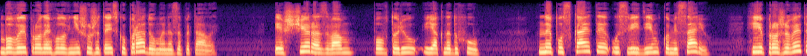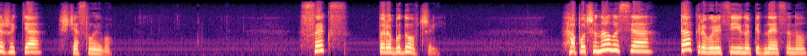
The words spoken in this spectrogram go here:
бо ви про найголовнішу житейську пораду у мене запитали. І ще раз вам повторю, як на духу: не пускайте у свій дім комісарів і проживете життя щасливо. Секс перебудовчий. А починалося так революційно піднесено.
